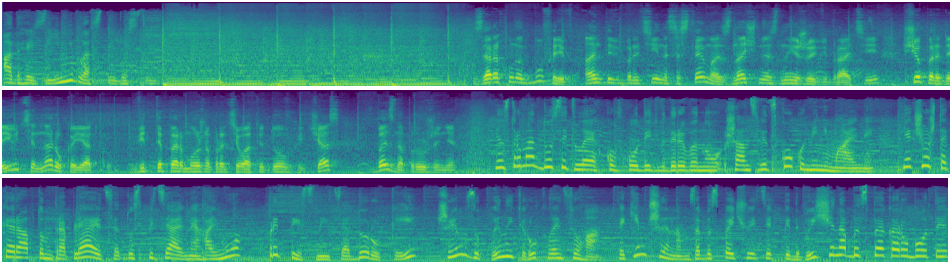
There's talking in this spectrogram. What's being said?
адгезійні властивості. За рахунок буферів антивібраційна система значно знижує вібрації, що передаються на рукоятку. Відтепер можна працювати довгий час без напруження. Інструмент досить легко входить в деревину, шанс відскоку мінімальний. Якщо ж таке раптом трапляється, то спеціальне гальмо притиснеться до руки, чим зупинить рух ланцюга. Таким чином забезпечується підвищена безпека роботи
